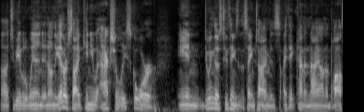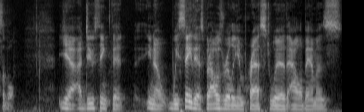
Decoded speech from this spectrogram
uh, to be able to win? And on the other side, can you actually score? And doing those two things at the same time is, I think, kind of nigh on impossible. Yeah, I do think that, you know, we say this, but I was really impressed with Alabama's,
